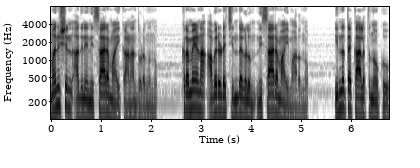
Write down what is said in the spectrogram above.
മനുഷ്യൻ അതിനെ നിസ്സാരമായി കാണാൻ തുടങ്ങുന്നു. ക്രമേണ അവരുടെ ചിന്തകളും നിസ്സാരമായി മാറുന്നു. ഇന്നത്തെ കാലത്ത് നോക്കൂ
